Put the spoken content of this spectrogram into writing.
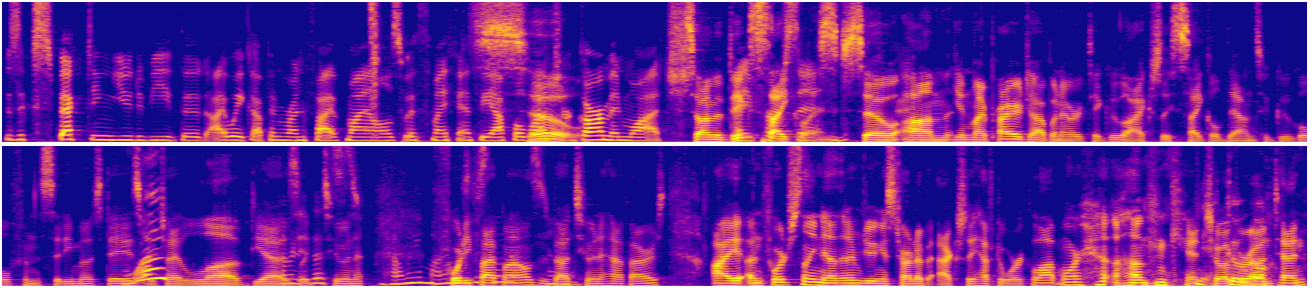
was expecting you to be that I wake up and run five miles with my fancy Apple Watch or Garmin watch. So I'm a big type person. cyclist. So Okay. um, in my prior job when I worked at Google, I actually cycled down to Google from the city most days, What? which I loved. Yeah, it was many- like two and a, how many miles is 45 that? miles is Yeah. about two and a half hours. I unfortunately now that I'm doing a startup, actually have to work a lot more. um, can't Yeah, show up Google. around 10.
